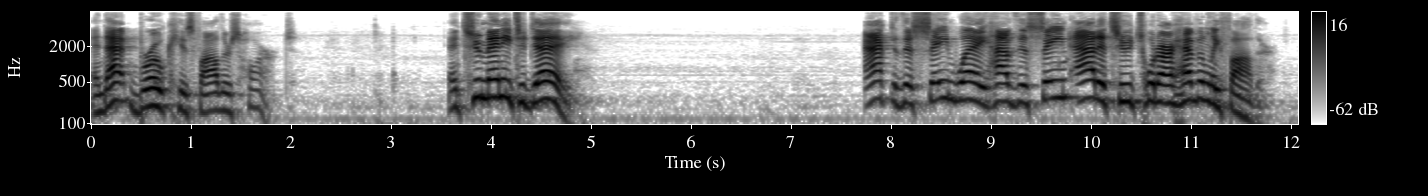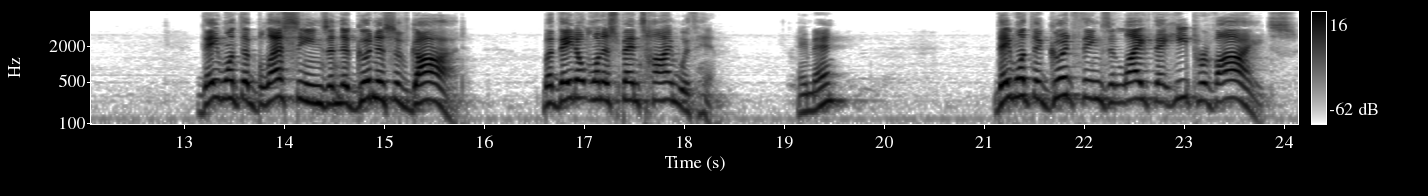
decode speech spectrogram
And that broke his father's heart. And too many today act this same way, have this same attitude toward our Heavenly Father. They want the blessings and the goodness of God, but they don't want to spend time with Him. Amen? They want the good things in life that He provides,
